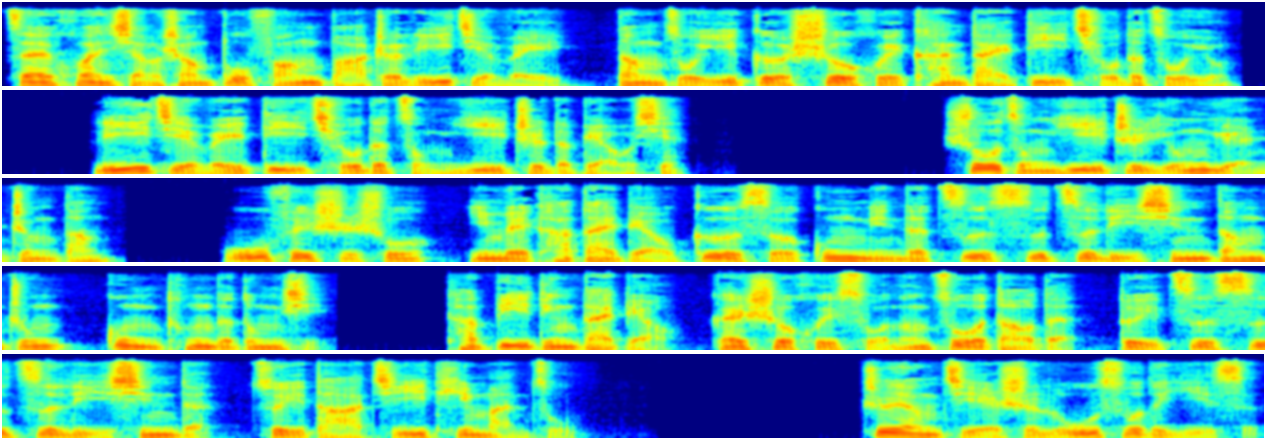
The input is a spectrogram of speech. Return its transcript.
在幻想上，不妨把这理解为当做一个社会看待地球的作用，理解为地球的总意志的表现。说总意志永远正当。无非是说，因为它代表各色公民的自私自利心当中共通的东西，它必定代表该社会所能做到的对自私自利心的最大集体满足。这样解释卢梭的意思，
